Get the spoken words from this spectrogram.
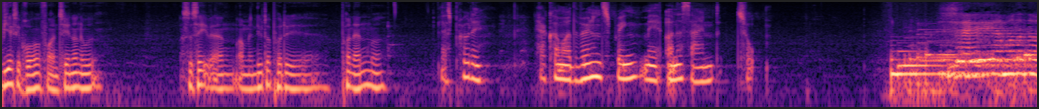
virkelig prøve at få antennerne ud. Og så se, hvordan, om man lytter på det øh, på en anden måde. Lad os prøve det. Her kommer The Vernon Spring med Unassigned 2. Say I'm all alone.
